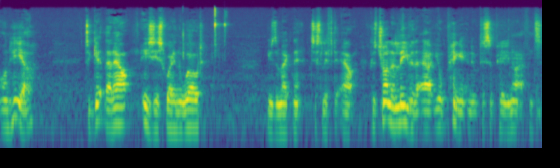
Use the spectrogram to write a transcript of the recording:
On here, to get that out, easiest way in the world, use the magnet, just lift it out. Because trying to lever that out, you'll ping it and it'll disappear, you know what happens.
